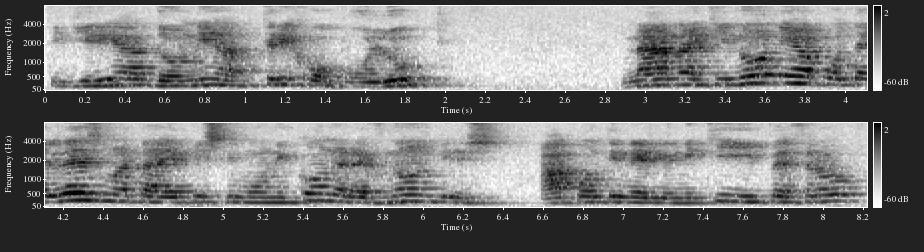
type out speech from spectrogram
την κυρία Αντωνία Τρίχοπούλου, να ανακοινώνει αποτελέσματα επιστημονικών ερευνών της από την ελληνική ύπεθρο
